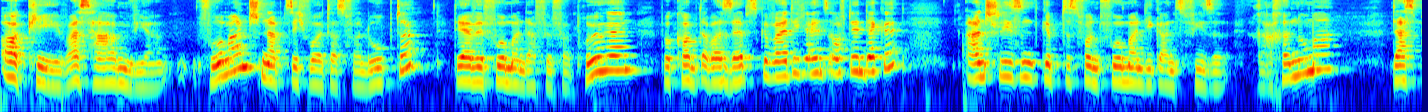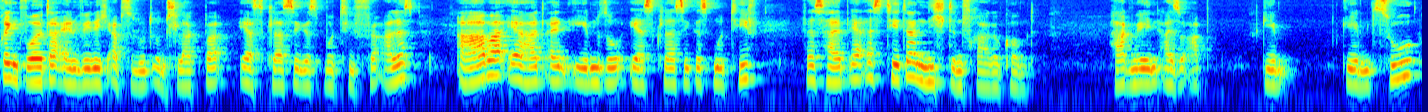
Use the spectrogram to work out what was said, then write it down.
Okay, was haben wir? Fuhrmann schnappt sich Wolters Verlobte, der will Fuhrmann dafür verprügeln, bekommt aber selbstgewaltig eins auf den Deckel. Anschließend gibt es von Fuhrmann die ganz fiese Rachenummer. Das bringt Wolter ein wenig absolut unschlagbar erstklassiges Motiv für alles, aber er hat ein ebenso erstklassiges Motiv, weshalb er als Täter nicht in Frage kommt. Haken wir ihn also ab, geben, geben zu,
